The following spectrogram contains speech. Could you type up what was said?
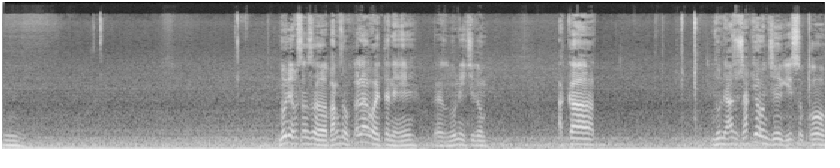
음. 눈이 없어서 방송 끌라고 했더니 그래서 눈이 지금 아까 눈이 아주 작게 온 지역이 있었고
